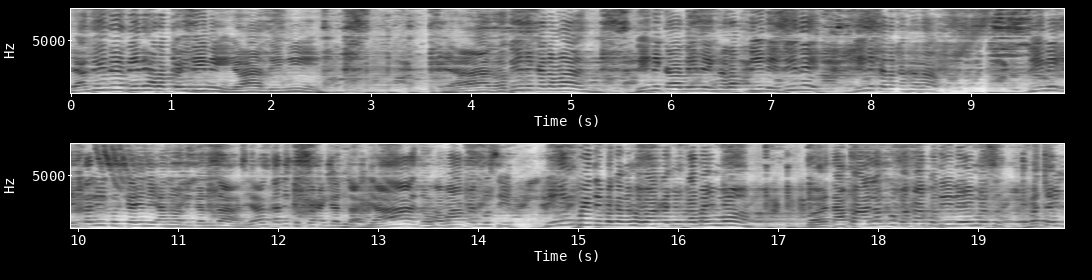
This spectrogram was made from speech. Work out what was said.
Yan, Dini. Dini, harap kayo, Dini. Yan, Dini. Yan. O, Dini ka naman. Dini ka, Nining. Harap, Dini. Dini. Dini ka nakaharap. Dini, talikod kayo ni ano ni Ganda. Yan, talikod ka kay Ganda. Yan. O, hawakan mo si... Nining, pwede ba kang hawakan yung kamay mo? O, tapa, ay mas, ma-child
